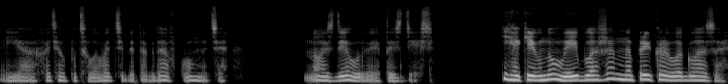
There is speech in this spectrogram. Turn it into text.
Я хотел поцеловать тебя тогда в комнате, но сделаю это здесь. Я кивнула и блаженно прикрыла глаза.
